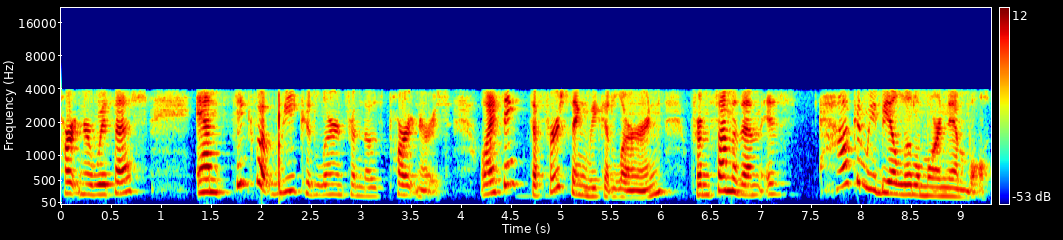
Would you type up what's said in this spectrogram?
partner with us. And think what we could learn from those partners. Well i think the first thing we could learn from some of them is how can we be a little more nimble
